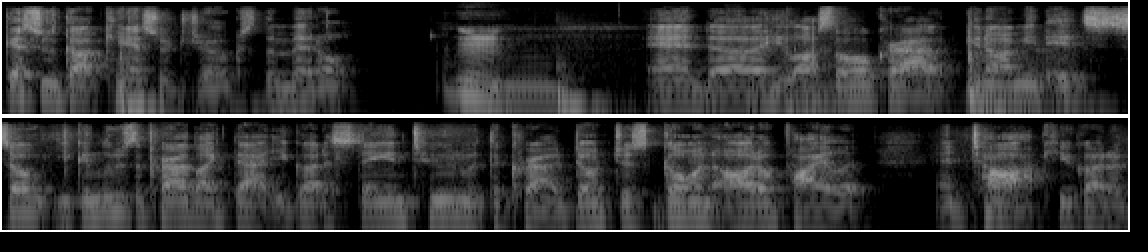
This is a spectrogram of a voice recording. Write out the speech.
Guess who's got cancer jokes? The middle. And uh, he lost the whole crowd. You know, I mean, it's so you can lose the crowd like that. You got to stay in tune with the crowd. Don't just go on autopilot and talk. You got to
